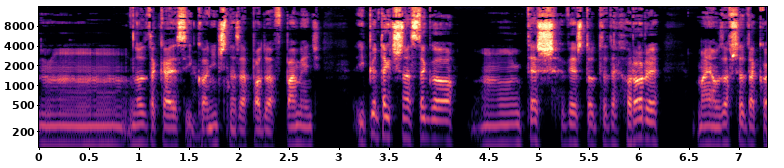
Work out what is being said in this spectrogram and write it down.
mm, no taka jest ikoniczna, zapadła w pamięć. I piątek 13 mm, też, wiesz, to te, te horrory mają zawsze takie,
